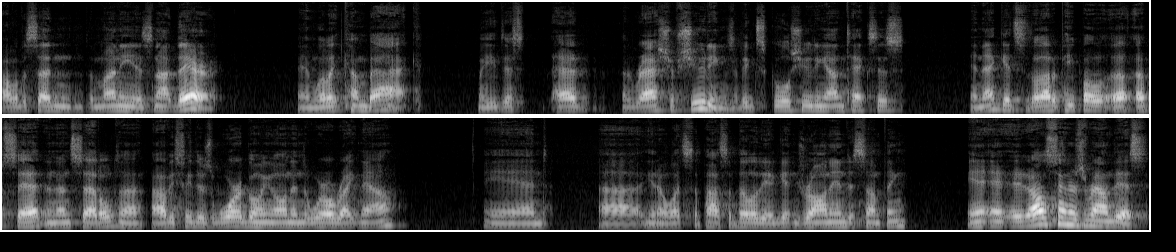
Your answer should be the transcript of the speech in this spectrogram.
all of a sudden the money is not there. And will it come back? We just had a rash of shootings, a big school shooting out in Texas, and that gets a lot of people uh, upset and unsettled. Uh, obviously, there's war going on in the world right now, and uh, you know what's the possibility of getting drawn into something? And, it all centers around this.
